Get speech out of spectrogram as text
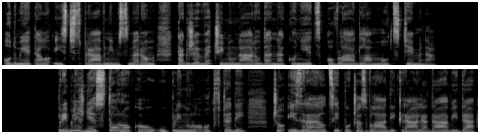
odmietalo ísť správnym smerom, takže väčšinu národa nakoniec ovládla moc temna. Približne 100 rokov uplynulo odvtedy, čo Izraelci počas vlády kráľa Dávida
